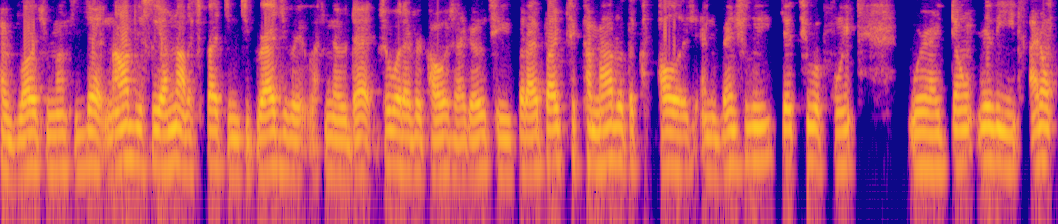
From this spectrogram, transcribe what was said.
have large amounts of debt. And obviously, I'm not expecting to graduate with no debt to whatever college I go to, but I'd like to come out of the college and eventually get to a point where I don't really, I don't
